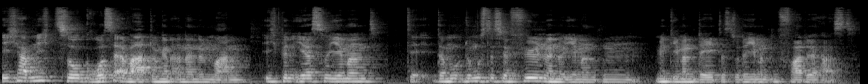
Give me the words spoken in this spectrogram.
Ich habe nicht so große Erwartungen an einen Mann. Ich bin eher so jemand, der, mu- du musst es ja fühlen, wenn du jemanden mit jemandem datest oder jemanden vor dir hast.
